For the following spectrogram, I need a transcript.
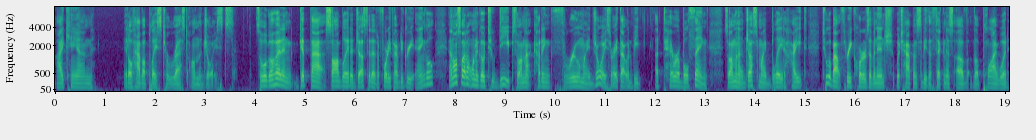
I can it'll have a place to rest on the joists. So we'll go ahead and get that saw blade adjusted at a 45 degree angle. And also I don't want to go too deep so I'm not cutting through my joist, right? That would be a terrible thing. So I'm going to adjust my blade height to about three quarters of an inch, which happens to be the thickness of the plywood.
